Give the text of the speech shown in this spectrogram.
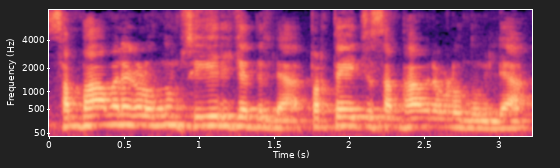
സംഭാവനകളൊന്നും സ്വീകരിക്കത്തില്ല. പ്രത്യേകിച്ച് സംഭാവനകളൊന്നുമില്ല.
